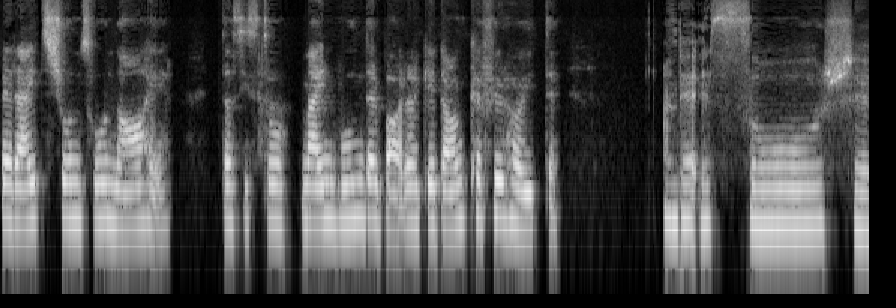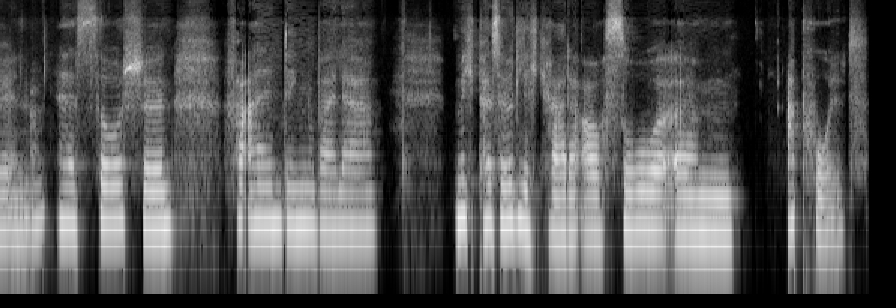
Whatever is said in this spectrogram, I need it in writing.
bereits schon so nahe. Das ist so mein wunderbarer Gedanke für heute. Und er ist so schön. Er ist so schön. Vor allen Dingen, weil er mich persönlich gerade auch so ähm, abholt.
